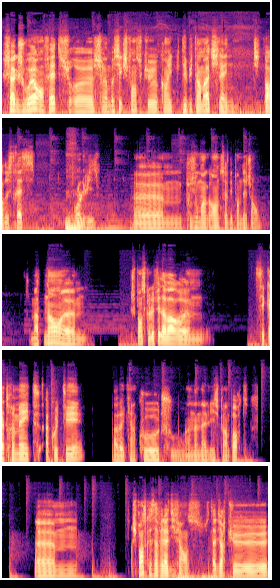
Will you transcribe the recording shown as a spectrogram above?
chaque joueur, en fait, sur, euh, sur je pense que quand il débute un match, il a une petite part de stress en Mhm. lui. Euh, plus ou moins grande, ça dépend des gens. Maintenant, je pense que le fait d'avoir ces quatre mates à côté, avec un coach ou un analyste, peu importe, euh, je pense que ça fait la différence. C'est-à-dire que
